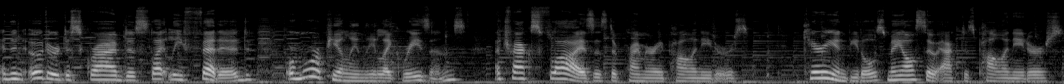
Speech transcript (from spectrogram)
and an odor described as slightly fetid, or more appealingly like raisins, attracts flies as the primary pollinators. Carrion beetles may also act as pollinators.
